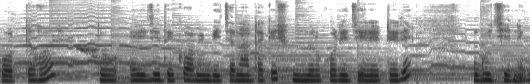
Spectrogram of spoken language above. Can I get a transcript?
করতে হয়। তো এই যে দেখো আমি বিছানাটাকে সুন্দর করে জেরে টেরে গুছিয়ে নেব।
